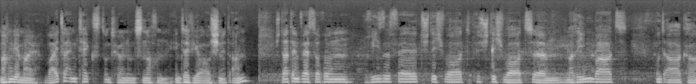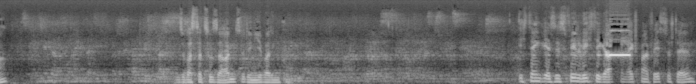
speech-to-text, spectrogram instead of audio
Machen wir mal weiter im Text und hören uns noch einen Interviewausschnitt an. Stadtentwässerung, Rieselfeld, Stichwort, Stichwort ähm, Marienbad und AAK. Können Sie was dazu sagen zu den jeweiligen Punkten? Ich denke, es ist viel wichtiger, zunächst mal festzustellen,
